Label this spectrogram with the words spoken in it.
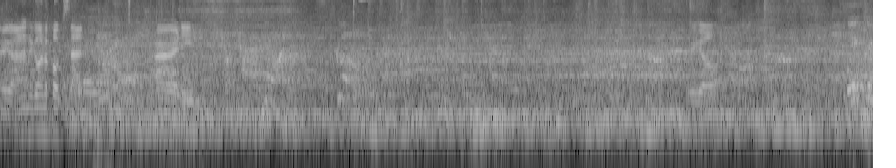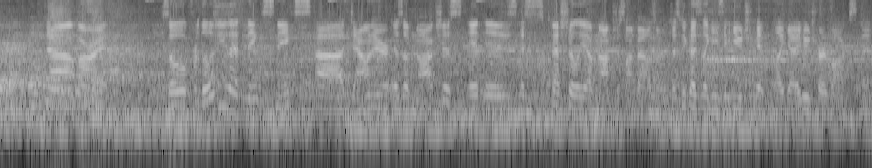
There you go. I'm gonna go into Pokestad. Alrighty. Now, alright. So for those of you that think Snake's uh, down air is obnoxious, it is especially obnoxious on Bowser, just because like he's a huge hit, like a huge hurt box. And,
